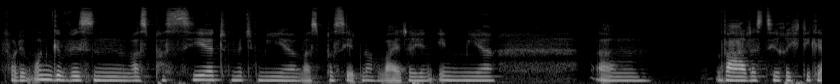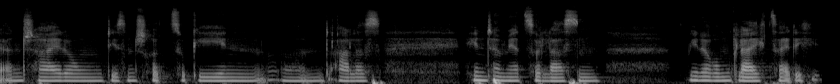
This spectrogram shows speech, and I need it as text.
vor dem Ungewissen, was passiert mit mir, was passiert noch weiterhin in mir. Ähm, war das die richtige Entscheidung, diesen Schritt zu gehen und alles hinter mir zu lassen? Wiederum gleichzeitig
